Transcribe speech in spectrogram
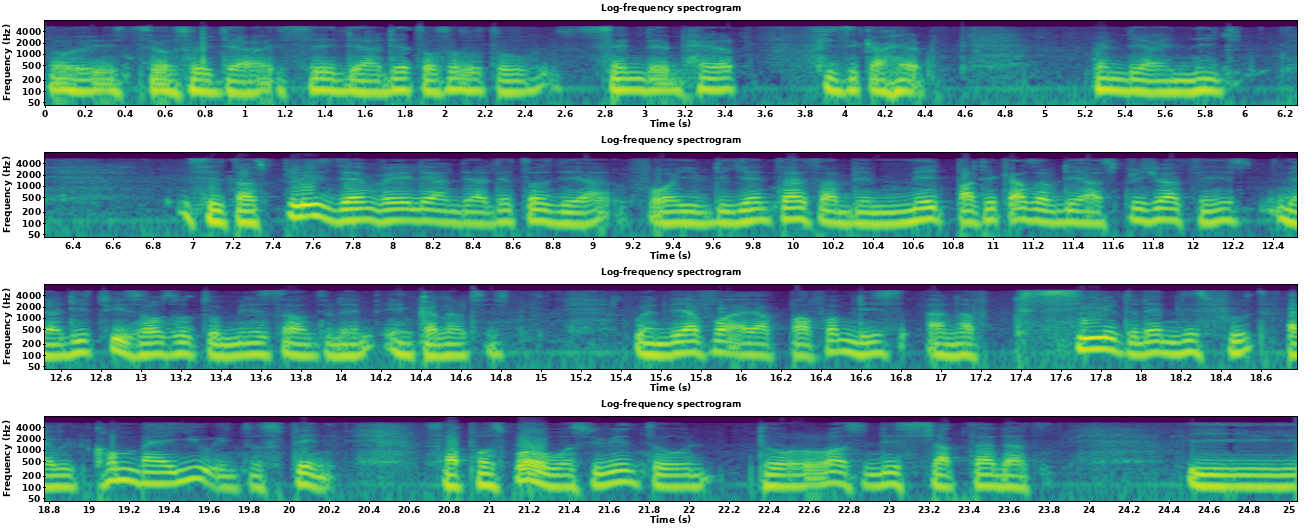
So it's also said they are there also to send them help, physical help, when they are in need. It has pleased them really and their debtors there. For if the Gentiles have been made partakers of their spiritual things, their duty is also to minister unto them in carnal things. When therefore I have performed this and have sealed to them this fruit, I will come by you into Spain. So Apostle Paul was revealing to, to us in this chapter that he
